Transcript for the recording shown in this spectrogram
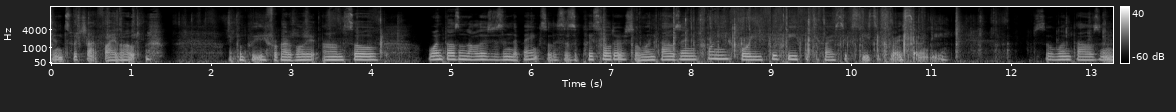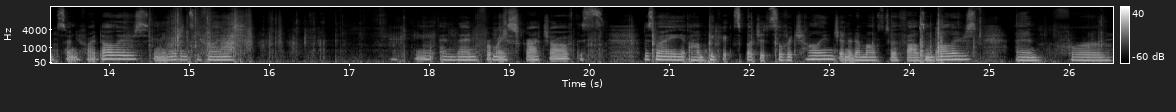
didn't switch that 5 out. I completely forgot about it. Um, so $1,000 is in the bank. So this is a placeholder. So 1,000, 20, 40, 50, 55, 60, 65, 70. So $1,075 in emergency fund. Okay, and then for my scratch off, this is my um, Pink X Budget Silver Challenge, and it amounts to thousand dollars. And for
